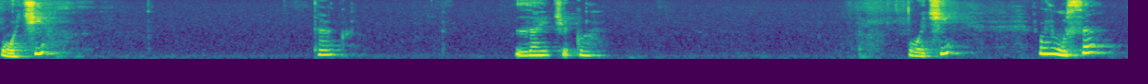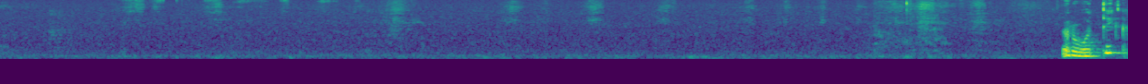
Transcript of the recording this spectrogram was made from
очі. Так, зайчику. Очі. вуса. Ротик.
